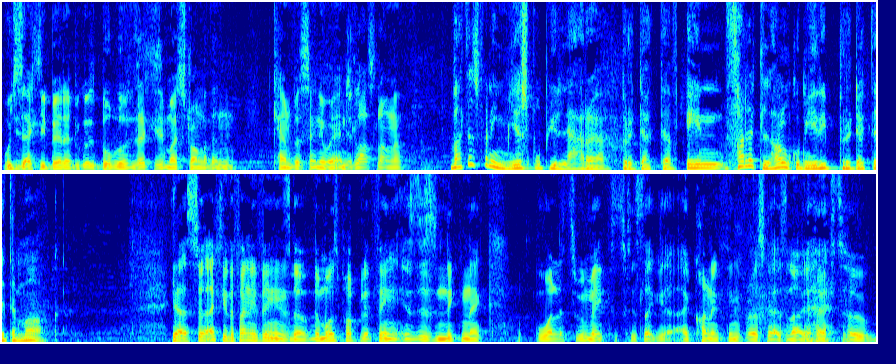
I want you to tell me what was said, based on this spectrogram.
which is actually better because billboard is actually much stronger than canvas anyway and it lasts longer. Wat is van die mees populêre produkte en vat dit lank om hierdie produkte te maak? Yeah, so actually the funny thing is the, the most popular thing is this NikNak wallets we make. It's like an iconic thing for us guys now. Yeah, so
